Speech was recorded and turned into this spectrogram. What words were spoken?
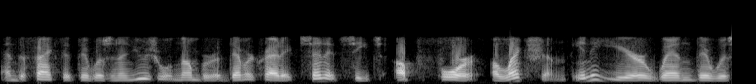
and the fact that there was an unusual number of Democratic Senate seats up for election in a year when there was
